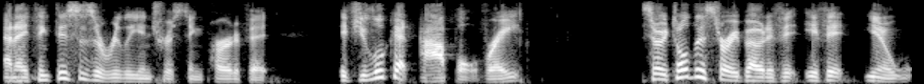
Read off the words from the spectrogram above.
And I think this is a really interesting part of it if you look at Apple, right? So I told this story about if it if it you know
